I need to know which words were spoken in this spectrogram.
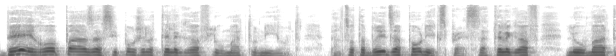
באירופה זה הסיפור של הטלגרף לעומת אוניות. הברית זה הפוני אקספרס, זה הטלגרף לעומת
